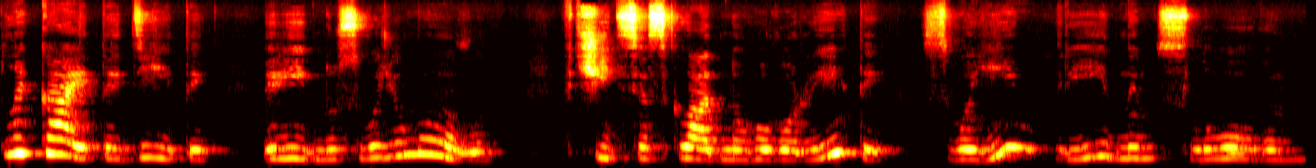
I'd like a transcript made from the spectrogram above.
плекайте, діти, рідну свою мову, вчіться складно говорити своїм рідним словом.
